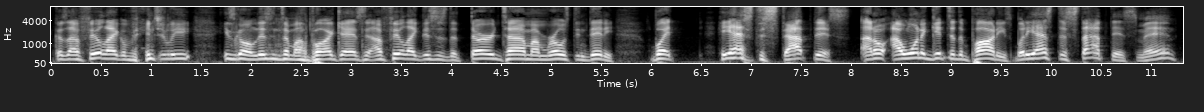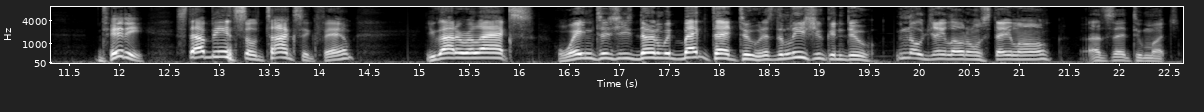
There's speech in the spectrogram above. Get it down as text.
because I feel like eventually he's going to listen to my podcast. And I feel like this is the third time I'm roasting Diddy. But he has to stop this. I don't, I want to get to the parties, but he has to stop this, man. Diddy, stop being so toxic, fam. You got to relax. Wait until she's done with back tattoo. That's the least you can do. You know J Lo don't stay long. I said too much.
